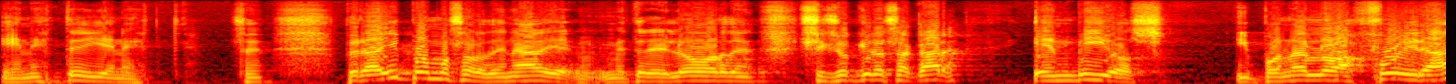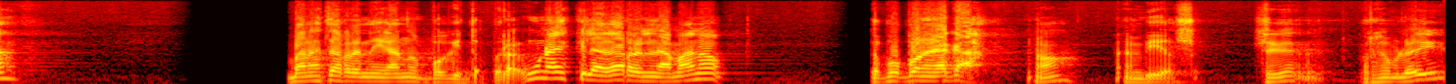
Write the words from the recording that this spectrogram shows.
en este y en este. Pero ahí podemos ordenar, eh, meter el orden. Si yo quiero sacar envíos y ponerlo afuera, van a estar renegando un poquito. Pero una vez que le agarren la mano, lo puedo poner acá, ¿no? Envíos. Por ejemplo ahí,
